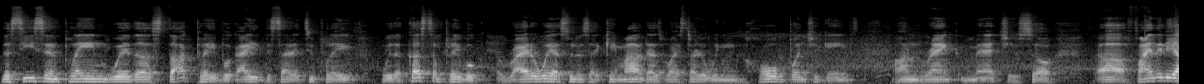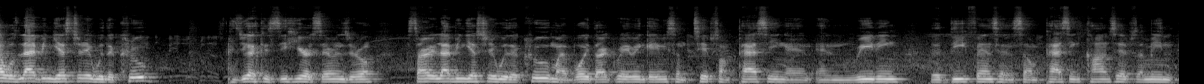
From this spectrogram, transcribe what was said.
the season playing with a stock playbook, I decided to play with a custom playbook right away as soon as I came out. That's why I started winning a whole bunch of games on rank matches. So uh, finally, I was labbing yesterday with the crew. As you guys can see here, 7-0. Started labbing yesterday with the crew. My boy Dark Raven gave me some tips on passing and, and reading the defense and some passing concepts. I mean,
